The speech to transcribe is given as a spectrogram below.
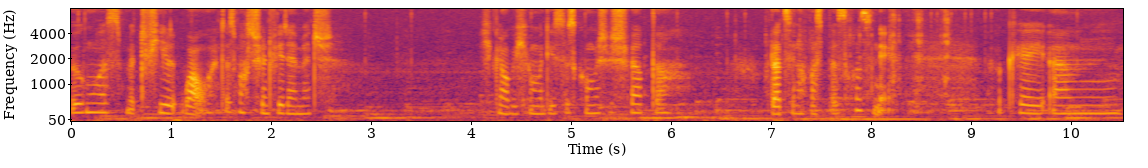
Irgendwas mit viel. Wow, das macht schön viel Damage. Ich glaube, ich hole mal dieses komische Schwert da. Oder hat sie noch was Besseres? Nee. Okay, ähm.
